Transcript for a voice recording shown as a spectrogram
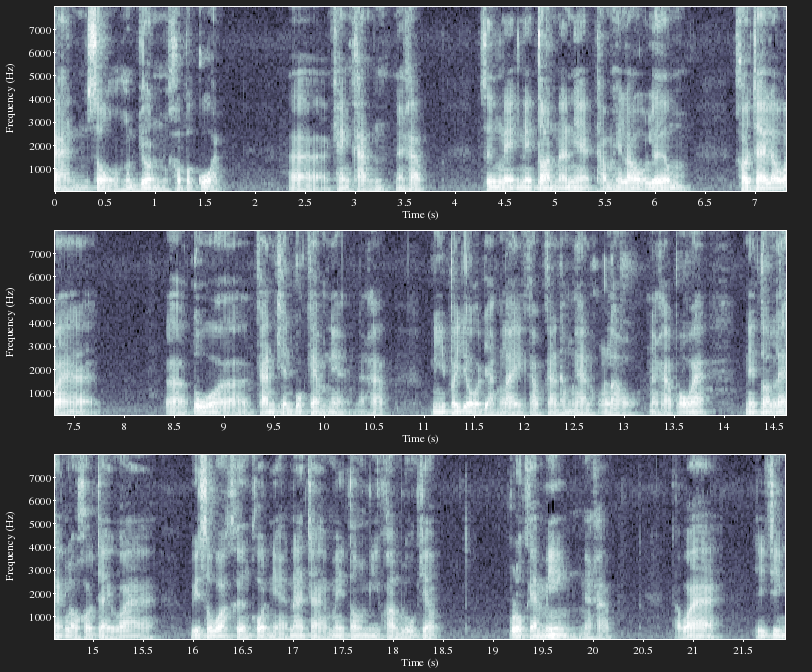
การส่งหุ่นยนต์เข้าประกวดแข่งขันนะครับ ซึ่งในในตอนนั้นเนี่ยทำให้เราเริ่มเข้าใจแล้วว่าตัวการเขียนโปรแกรมเนี่ยนะครับมีประโยชน์อย่างไรกับการทำงานของเรานะครับ เพราะว่าในตอนแรกเราเข้าใจว่าวิศวะเครื่องกลเนี่ยน่าจะไม่ต้องมีความรู้เกี่ยวกับโปรแกรมมิ่งนะครับ แต่ว่าจริง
